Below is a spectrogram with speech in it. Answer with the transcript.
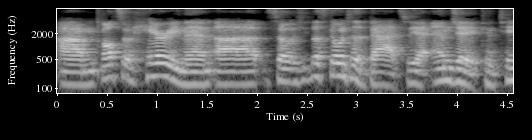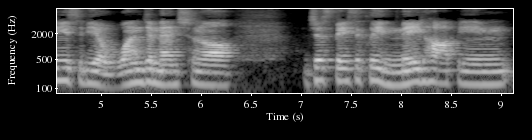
Um, also, Harry, man. Uh, so let's go into the bad. So yeah, MJ continues to be a one-dimensional, just basically maid-hopping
